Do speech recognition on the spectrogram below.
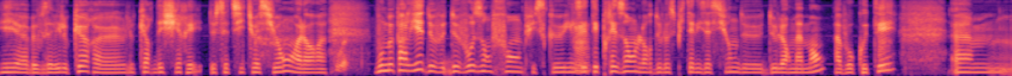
Et ben vous avez le cœur, le cœur déchiré de cette situation. Alors. Ouais. Vous me parliez de, de vos enfants, puisqu'ils mmh. étaient présents lors de l'hospitalisation de, de, leur maman, à vos côtés. Euh,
